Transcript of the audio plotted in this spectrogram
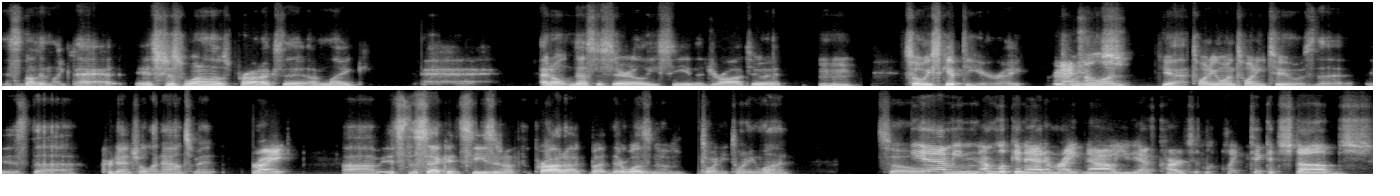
It's nothing like that. It's just one of those products that I'm like, I don't necessarily see the draw to it. Mm-hmm. So we skipped a year, right? Credentials. 21, yeah, 21 22 is the is the credential announcement. Right. Um, it's the second season of the product, but there was no 2021. So Yeah, I mean, I'm looking at them right now. You have cards that look like ticket stubs.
